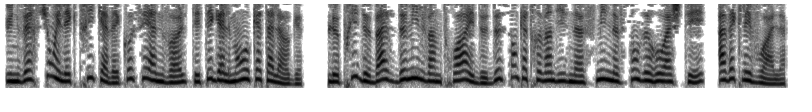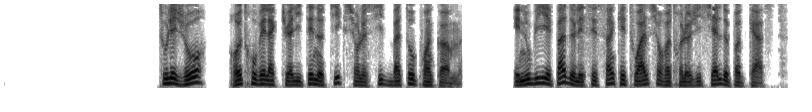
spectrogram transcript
Une version électrique avec Ocean Volt est également au catalogue. Le prix de base 2023 est de 299 900 euros achetés, avec les voiles. Tous les jours, retrouvez l'actualité nautique sur le site bateau.com. Et n'oubliez pas de laisser 5 étoiles sur votre logiciel de podcast.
